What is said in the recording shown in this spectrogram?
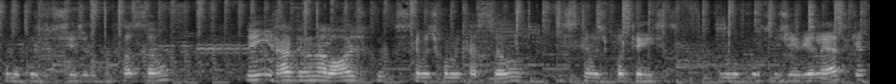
como o curso de Ciência da Computação, nem em hardware analógico, sistemas de comunicação e sistemas de potências, como no curso de Engenharia Elétrica,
